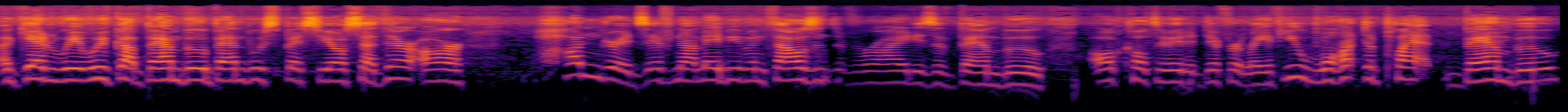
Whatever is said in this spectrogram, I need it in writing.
again, we, we've got bamboo, bamboo speciosa. There are hundreds, if not maybe even thousands of varieties of bamboo, all cultivated differently. If you want to plant bamboo,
